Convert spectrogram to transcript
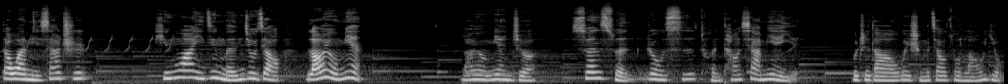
到外面瞎吃。平凹一进门就叫老友面，老友面者，酸笋肉丝豚汤下面也，不知道为什么叫做老友。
